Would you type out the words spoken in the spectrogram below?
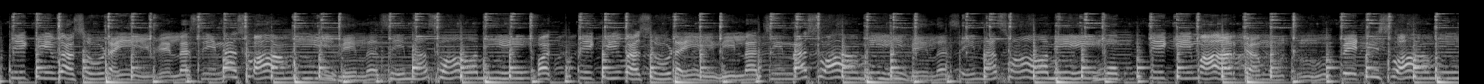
భక్తికి వసుడై వెలసిన స్వామి. వెలసిన స్వామి. భక్తికి వసుడై నిలచిన స్వామి. వెలసిన స్వామి. ముక్తికి మార్గము చూపెటి స్వామి.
